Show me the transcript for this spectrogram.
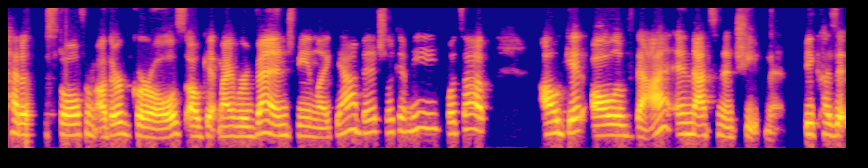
pedestal from other girls. I'll get my revenge being like, yeah, bitch, look at me. What's up? I'll get all of that. And that's an achievement because it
